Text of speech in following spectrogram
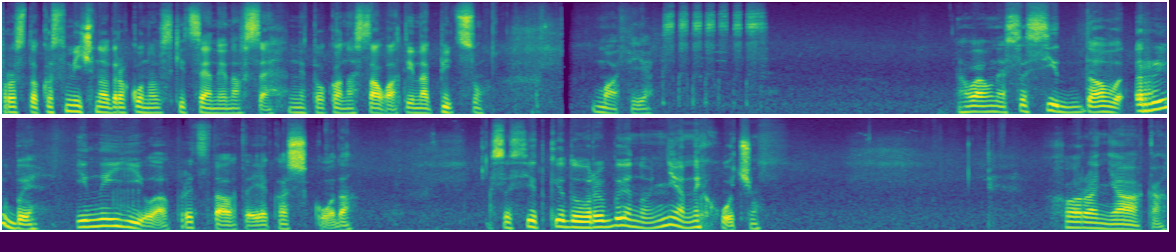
просто космічно драконовські ціни на все. Не тільки на салат і на піцу. Мафія. Кс-кс-кс-кс-кс. Головне, сусід дав риби і не їла. Представте, яка шкода. Сусід кидав рибину, ні, не хочу. Хороняка.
